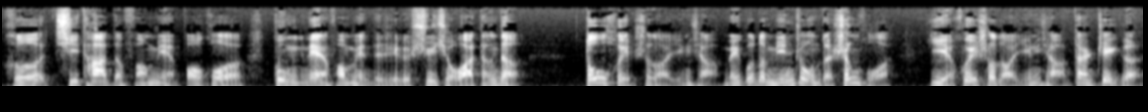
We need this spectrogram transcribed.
和其他的方面，包括供应链方面的这个需求啊等等，都会受到影响。美国的民众的生活也会受到影响。但是这个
